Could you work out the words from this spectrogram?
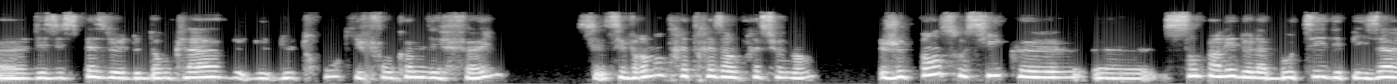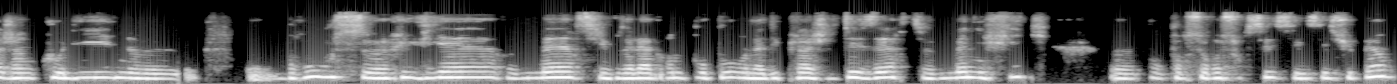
des espèces de, de- d'enclaves, de, de, de trous qui font comme des feuilles. C'est vraiment très très impressionnant. Je pense aussi que, euh, sans parler de la beauté des paysages, hein, collines, euh, euh, brousses, rivières, mer, si vous allez à Grande Popo, on a des plages désertes magnifiques euh, pour, pour se ressourcer, c'est, superbe.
